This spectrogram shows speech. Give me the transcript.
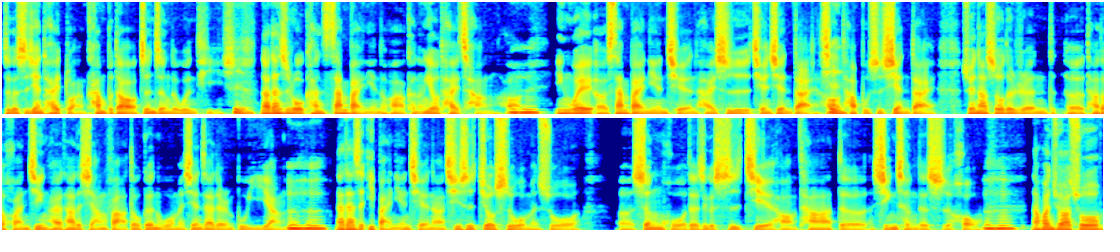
这个时间太短，看不到真正的问题。是。那但是如果看三百年的话，可能又太长哈，因为呃，三百年前还是前现代，哈，它不是现代，所以那时候的人，呃，他的环境还有他的想法都跟我们现在的人不一样。嗯哼。那但是一百年前呢，其实就是我们所呃生活的这个世界哈，它的形成的时候。嗯哼。那换句话说。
